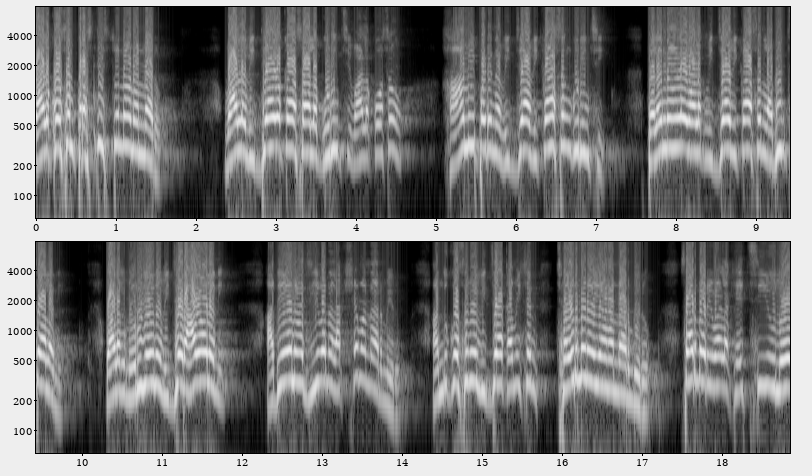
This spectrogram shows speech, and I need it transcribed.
వాళ్ళ కోసం ప్రశ్నిస్తున్నామన్నారు. వాళ్ళ విద్యావకాశాల గురించి వాళ్ళ కోసం హామీ పడిన విద్యా వికాసం గురించి తెలంగాణలో వాళ్ళకు విద్యా వికాసం లభించాలని వాళ్ళకు మెరుగైన విద్య రావాలని అదే నా జీవన లక్ష్యం అన్నారు మీరు. అందుకోసమే విద్యా కమిషన్ చైర్మన్ అయ్యామన్నారు మీరు. సార్ మరి వాళ్ళకి హెచ్సియులో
